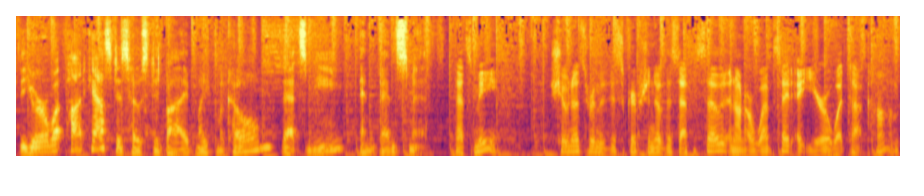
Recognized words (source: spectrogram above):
The Euro What podcast is hosted by Mike McComb, that's me, and Ben Smith. That's me. Show notes are in the description of this episode and on our website at Eurowhat.com.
